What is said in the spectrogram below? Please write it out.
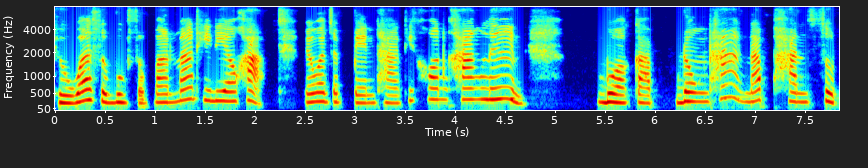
ถือว่าสมบุกสมบันมากทีเดียวค่ะ ไม่ว่าจะเป็นทางที่ค่อนข้างลื่น บวกกับดงทากนับพันสุด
